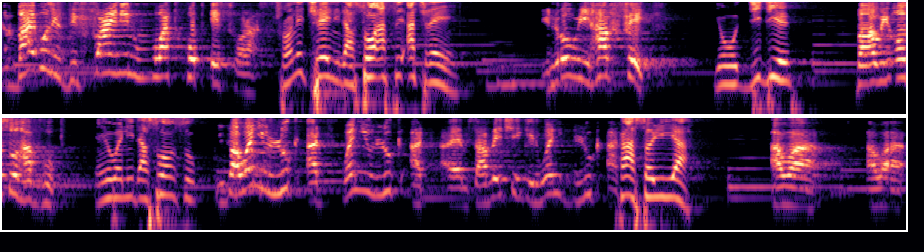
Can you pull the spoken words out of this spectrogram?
The Bible is defining what hope is for us. twerɛ ne kyerɛ anidasoɔ ase akyerɛ yɛn You know, we have faith, but we also have hope. na yɛwɔ anidasoɔ nso In fact, when you look at when you look at um, Salvation when you look at ka asɔre yi a our our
